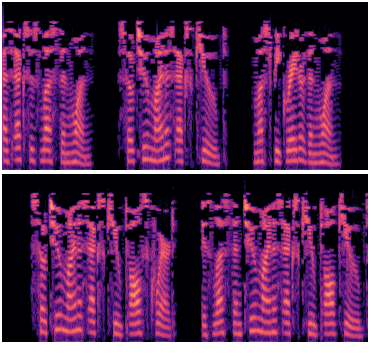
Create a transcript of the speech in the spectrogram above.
As x is less than 1, so 2 minus x cubed, must be greater than 1. So 2 minus x cubed all squared, is less than 2 minus x cubed all cubed.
